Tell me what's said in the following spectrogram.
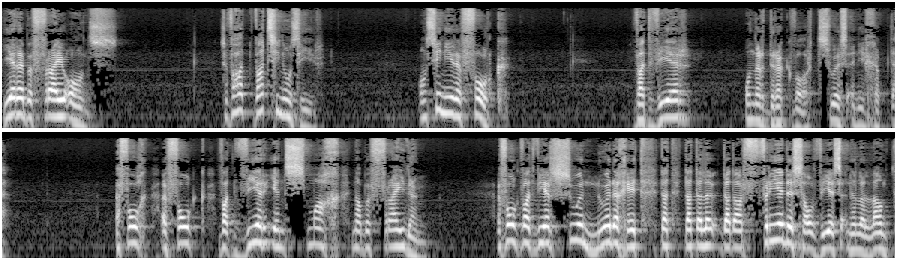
Here bevry ons. So wat wat sien ons hier? Ons sien hier 'n volk wat weer onderdruk word soos in Egipte. 'n Volk, 'n volk wat weer eens smag na bevryding. 'n Volk wat weer so nodig het dat dat hulle dat daar vrede sal wees in hulle land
